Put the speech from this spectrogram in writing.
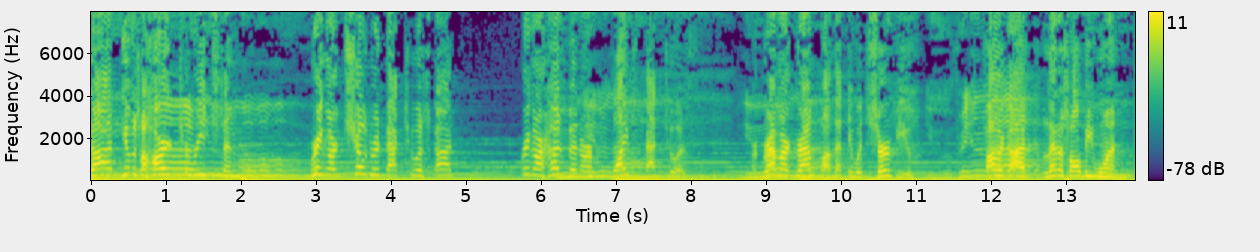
God, give us a heart to reach them. Bring our children back to us, God. Bring our husband or wife back to us. Our grandma or grandpa that they would serve you. Father God, let us all be one.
